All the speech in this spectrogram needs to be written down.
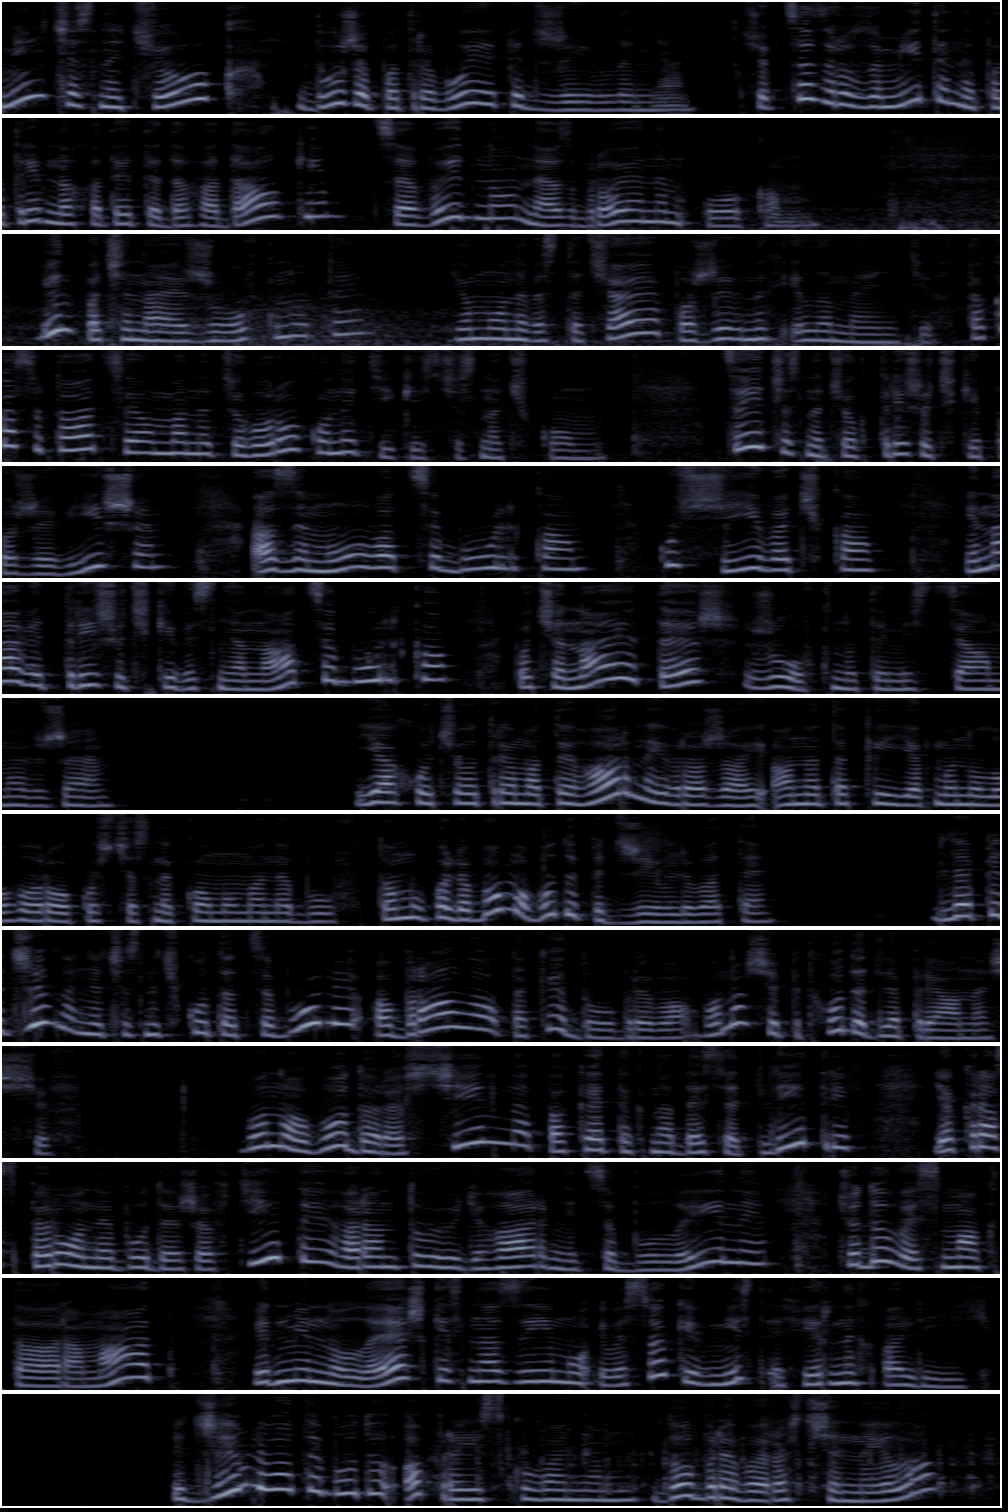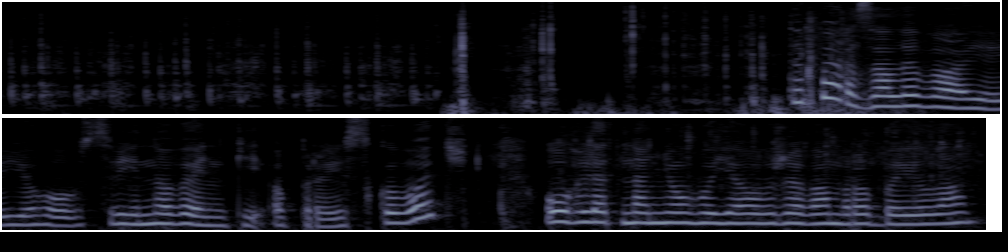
Мій чесничок дуже потребує підживлення. Щоб це зрозуміти, не потрібно ходити до гадалки, це видно неозброєним оком. Він починає жовкнути, йому не вистачає поживних елементів. Така ситуація у мене цього року не тільки з чесночком. Цей чесночок трішечки поживіше, а зимова цибулька, кущівочка і навіть трішечки весняна цибулька починає теж жовкнути місцями вже. Я хочу отримати гарний врожай, а не такий, як минулого року з чесником у мене був, тому по-любому буду підживлювати. Для підживлення чесничку та цибулі обрала таке добриво. Воно ще підходить для прянощів. Воно водорозчинне, пакетик на 10 літрів, якраз перо не буде жовтіти, гарантують гарні цибулини, чудовий смак та аромат, відмінну лежкість на зиму і високий вміст ефірних олій. Підживлювати буду оприскуванням. Добриво розчинила. Тепер заливаю його в свій новенький оприскувач. Огляд на нього я вже вам робила.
